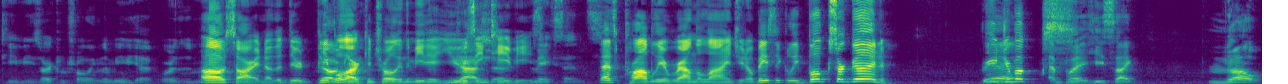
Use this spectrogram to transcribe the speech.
TVs are controlling the media or the? media? Oh, sorry. No, the they're- people are controlling the media using Gotcha. TVs. Makes sense. That's probably around the lines, you know. Basically, books are good. Read Yeah, your books. But he's like, no,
